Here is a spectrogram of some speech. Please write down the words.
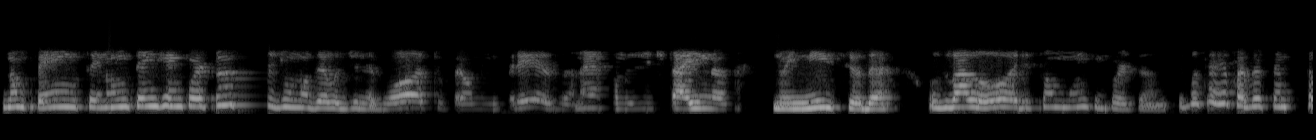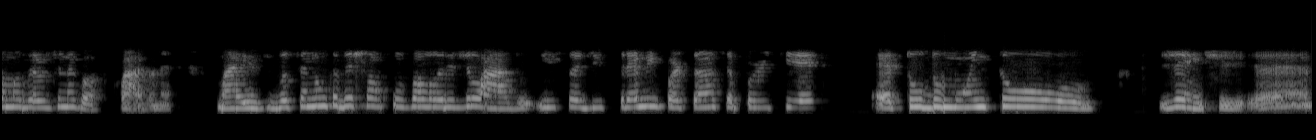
não pensa e não entende a importância de um modelo de negócio para uma empresa, né? Quando a gente está aí no, no início da, os valores são muito importantes. E você refazer sempre o seu modelo de negócio, claro, né? Mas você nunca deixar os seus valores de lado. Isso é de extrema importância porque é tudo muito. Gente, é...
